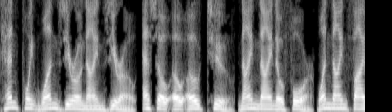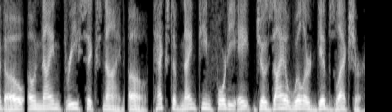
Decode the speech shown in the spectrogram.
10.1090, S0002-9904-1950-09369-0. Text of 1948 Josiah Willard Gibbs Lecture.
